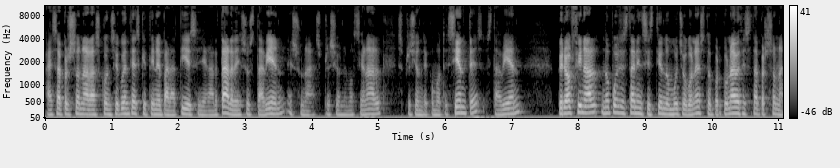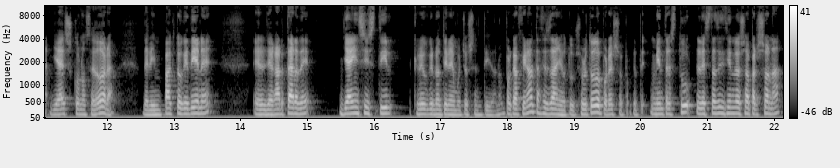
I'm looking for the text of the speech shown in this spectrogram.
a esa persona las consecuencias que tiene para ti ese llegar tarde. Eso está bien, es una expresión emocional, expresión de cómo te sientes, está bien, pero al final no puedes estar insistiendo mucho con esto, porque una vez esta persona ya es conocedora del impacto que tiene el llegar tarde, ya insistir creo que no tiene mucho sentido, ¿no? Porque al final te haces daño tú, sobre todo por eso, porque mientras tú le estás diciendo a esa persona,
